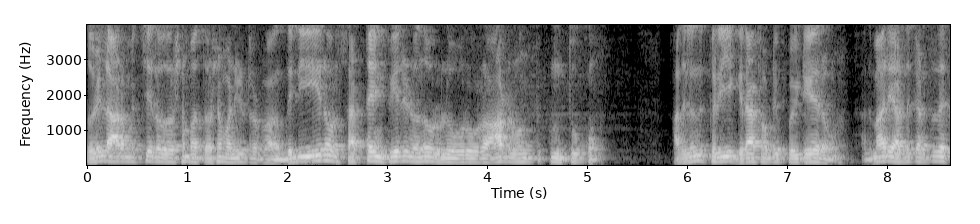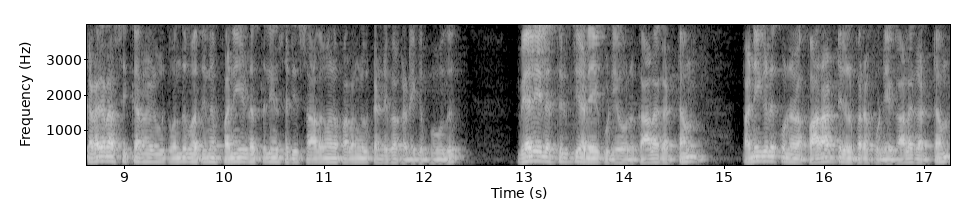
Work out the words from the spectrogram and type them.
தொழில் ஆரம்பித்து இருபது வருஷம் பத்து வருஷம் பண்ணிகிட்டு இருப்பாங்க. திடீர்னு ஒரு சர்டைன் பீரியட் வந்து ஒரு ஒரு ஒரு ஆர்டர் வந்து தூக்கும் தூக்கும். அதுலேருந்து பெரிய கிராஃப் அப்படியே போயிட்டே இருக்கும். அது மாதிரி அதுக்கு அடுத்தது கடகராசிக்காரர்களுக்கு வந்து பார்த்திங்கன்னா பணியிடத்துலையும் சரி சாதகமான பலன்கள் கண்டிப்பாக கிடைக்க போகுது. வேலையில் திருப்தி அடையக்கூடிய ஒரு காலகட்டம். பணிகளுக்கு உண்டான பாராட்டுகள் பெறக்கூடிய காலகட்டம்.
